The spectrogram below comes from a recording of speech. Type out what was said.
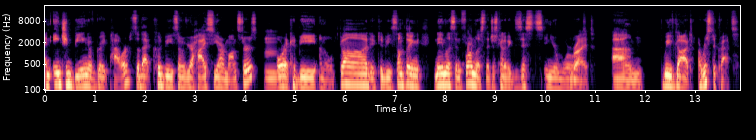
an ancient being of great power so that could be some of your high cr monsters Mm. or it could be an old god it could be something nameless and formless that just kind of exists in your world Right. um, we've got aristocrats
